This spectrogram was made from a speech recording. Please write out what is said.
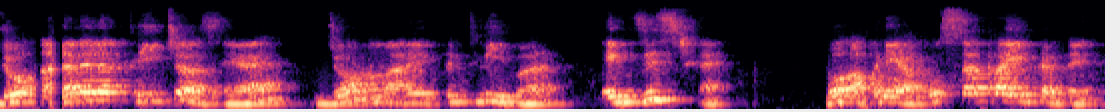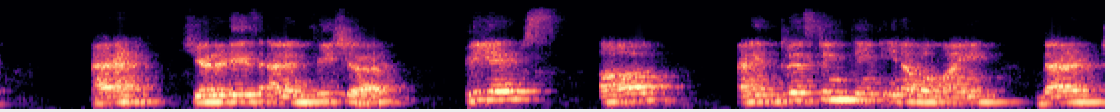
जो अलग अलग क्रीचर्स है, जो हमारे पृथ्वी पर एग्जिस्ट है, वो अपने आप को सरवाइव करते हैं। And here it is Alan Fisher creates an interesting thing in our mind that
